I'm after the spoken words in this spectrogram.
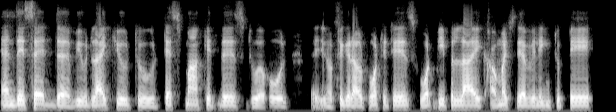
and they said uh, we would like you to test market this do a whole you know figure out what it is what people like how much they are willing to pay.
